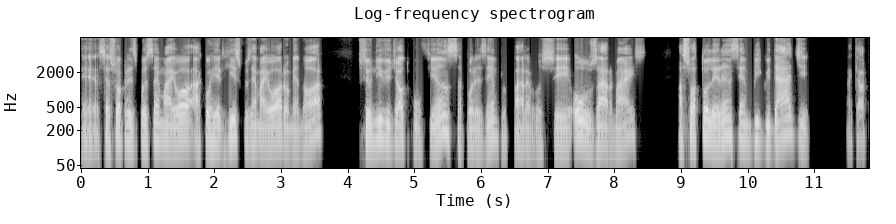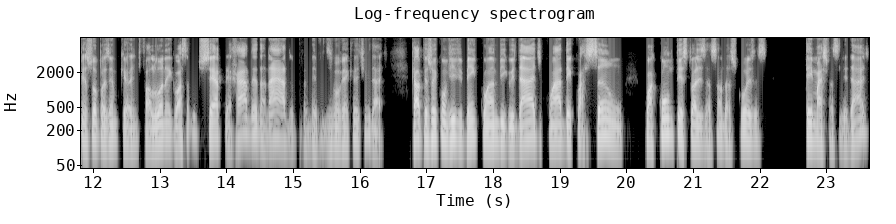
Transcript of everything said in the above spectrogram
É, se a sua predisposição é maior a correr riscos é maior ou menor, o seu nível de autoconfiança, por exemplo, para você ousar mais, a sua tolerância à ambiguidade, aquela pessoa, por exemplo, que a gente falou, né, que gosta muito certo, errado é danado para desenvolver a criatividade. Aquela pessoa que convive bem com a ambiguidade, com a adequação, com a contextualização das coisas, tem mais facilidade.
